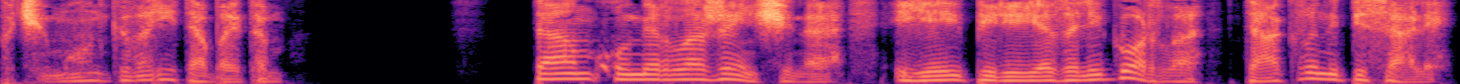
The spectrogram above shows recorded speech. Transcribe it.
«Почему он говорит об этом?» Там умерла женщина, ей перерезали горло, так вы написали?»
